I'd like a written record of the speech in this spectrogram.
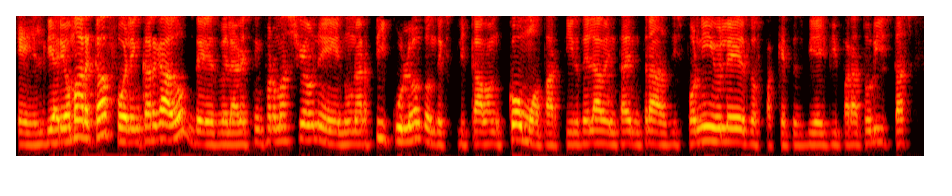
El diario Marca fue el encargado de desvelar esta información en un artículo donde explicaban cómo a partir de la venta de entradas disponibles, los paquetes VIP para turistas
